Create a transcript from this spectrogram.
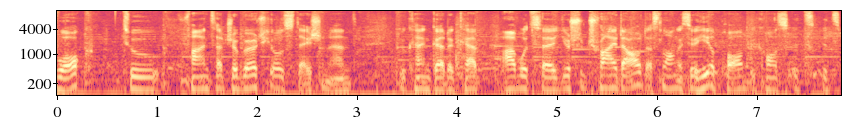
walk to find such a virtual station and you can get a cab. I would say you should try it out as long as you're here, Paul, because it's it's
